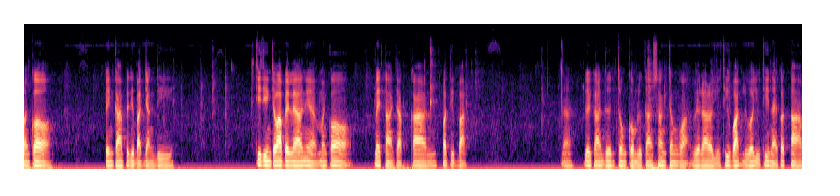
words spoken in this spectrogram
มันก็เป็นการปฏิบัติอย่างดี ที่จริงจะว่าไปแล้วเนี่ยมันก็ไม่ต่างจากการปฏิบัตินะด้วยการเดินจงกรมหรือการสร้างจังหวะ เวลาเราอยู่ที่วัดหรือว่าอยู่ที่ไหนก็ตาม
